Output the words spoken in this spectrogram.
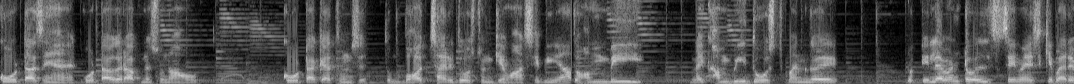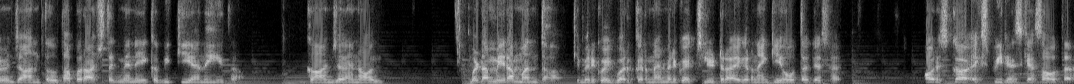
कोटा से हैं। कोटा अगर आपने सुना हो, कोटा कैथुन से तो बहुत सारे दोस्त उनके वहाँ से भी हैं। तो हम भी लाइक हम भी दोस्त बन गए। तो इलेवन ट्वेल्थ से मैं इसके बारे में जानता था, पर आज तक मैंने कभी किया नहीं था, गांजा एंड ऑल बट अब मेरा मन था कि मेरे को एक बार करना है, मेरे को एक्चुअली ट्राई करना है कि ये होता कैसा है, और इसका एक्सपीरियंस कैसा होता है।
